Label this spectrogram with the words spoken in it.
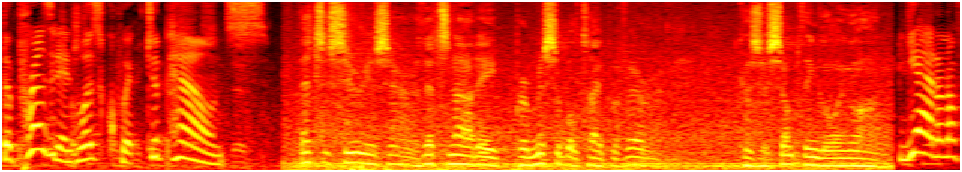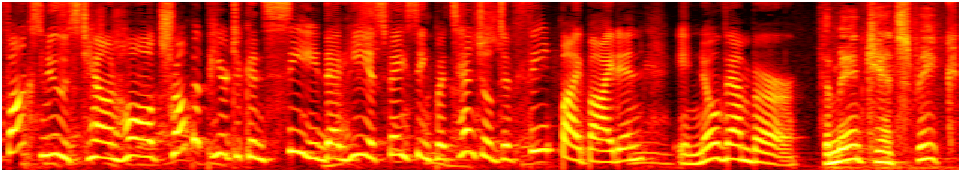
The president was quick to pounce. That's a serious error. That's not a permissible type of error because there's something going on. Yet, on a Fox News town hall, Trump appeared to concede that he is facing potential defeat by Biden in November. The man can't speak,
